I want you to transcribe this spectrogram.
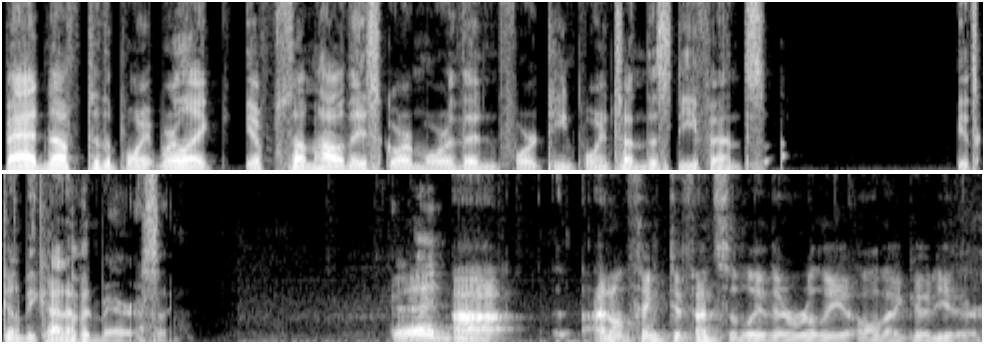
Bad enough to the point where like if somehow they score more than 14 points on this defense, it's going to be kind of embarrassing. Good. Uh, I don't think defensively they're really all that good either.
